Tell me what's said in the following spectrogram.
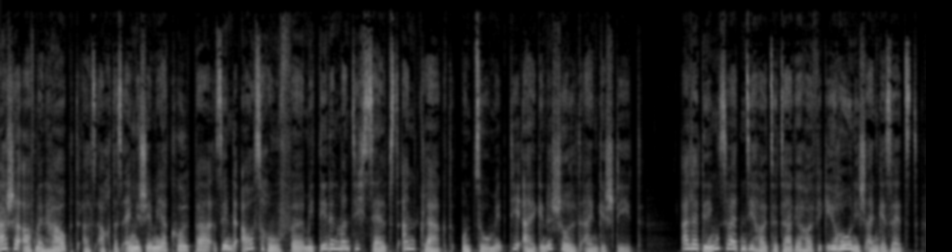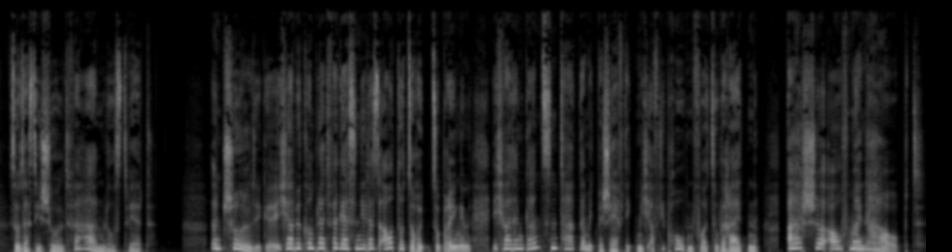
Asche auf mein Haupt als auch das englische Mea culpa sind Ausrufe, mit denen man sich selbst anklagt und somit die eigene Schuld eingesteht. Allerdings werden sie heutzutage häufig ironisch eingesetzt, so dass die Schuld verharmlost wird. Entschuldige, ich habe komplett vergessen, dir das Auto zurückzubringen. Ich war den ganzen Tag damit beschäftigt, mich auf die Proben vorzubereiten. Asche auf mein Haupt.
